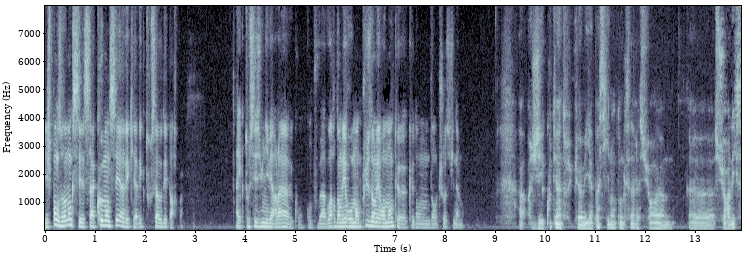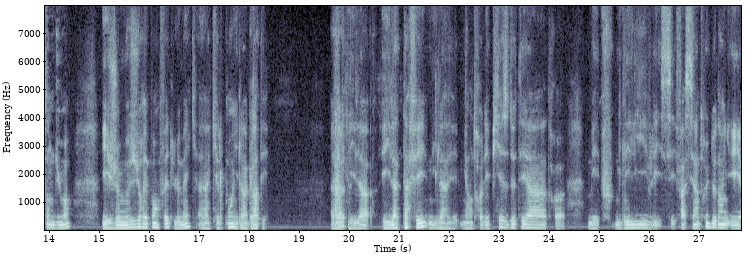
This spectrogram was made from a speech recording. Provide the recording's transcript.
Et je pense vraiment que ça a commencé avec, avec tout ça au départ, quoi. Avec tous ces univers-là euh, qu'on pouvait avoir dans les romans, plus dans les romans que, que dans, dans autre chose, finalement. J'ai écouté un truc euh, il n'y a pas si longtemps que ça là sur euh, euh, sur Alexandre Dumas et je mesurais pas en fait le mec à quel point il a gratté. il a et il a taffé, mais il a mais entre les pièces de théâtre, mais, les livres, les, c'est enfin c'est un truc de dingue. Et,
